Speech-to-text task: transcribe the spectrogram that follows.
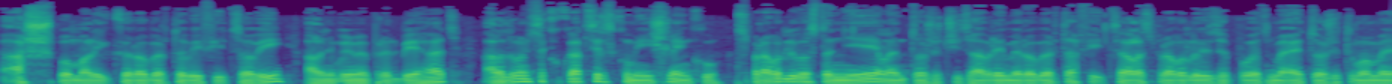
až pomaly k Robertovi Ficovi, ale nebudeme predbiehať. Ale dovolím sa takú kacírskú myšlienku. Spravodlivosť to nie je len to, že či zavrieme Roberta Fica, ale spravodlivosť je povedzme aj to, že tu máme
